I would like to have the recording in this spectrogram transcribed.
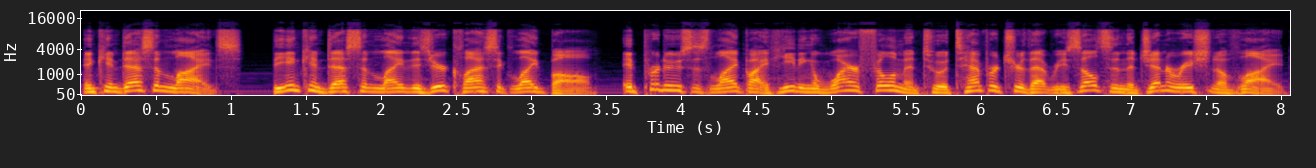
Incandescent lights. The incandescent light is your classic light bulb. It produces light by heating a wire filament to a temperature that results in the generation of light.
